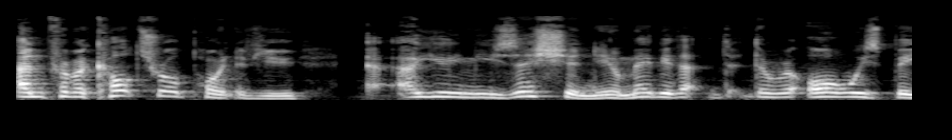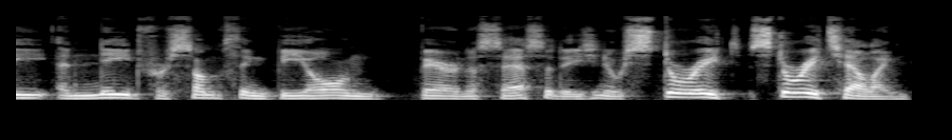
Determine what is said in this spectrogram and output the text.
and from a cultural point of view, are you a musician? You know, maybe that there will always be a need for something beyond bare necessities. You know, story storytelling,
